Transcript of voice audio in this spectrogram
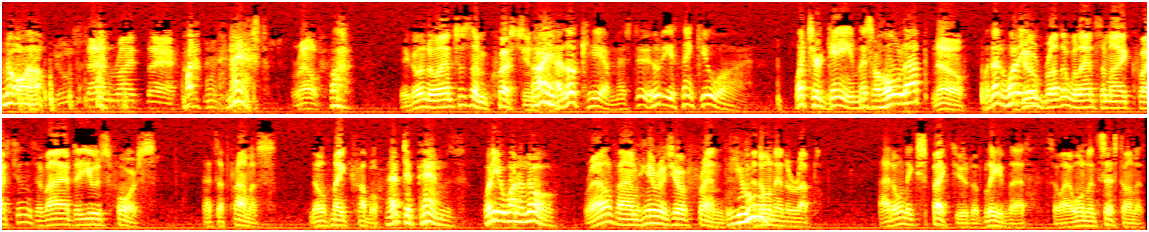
No, I'll. you'll stand right there. What? Nast. Ralph, What? you're going to answer some questions. I. Now, look here, mister. Who do you think you are? What's your game? This a hold-up? No. Well, then what But do your you... brother will answer my questions if I have to use force. That's a promise. Don't make trouble. That depends. What do you want to know? Ralph, I'm here as your friend. You? Now, don't interrupt. I don't expect you to believe that, so I won't insist on it.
